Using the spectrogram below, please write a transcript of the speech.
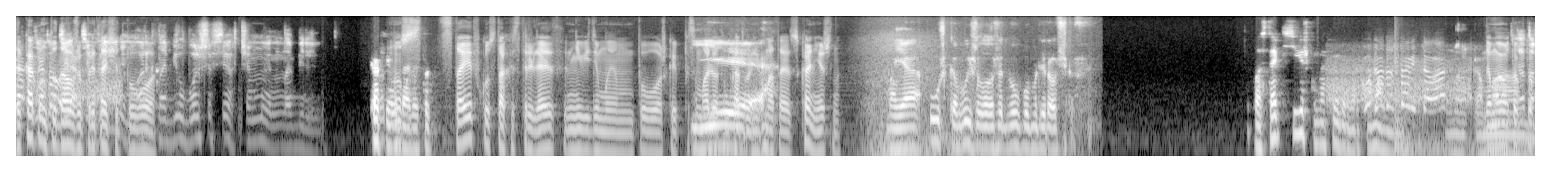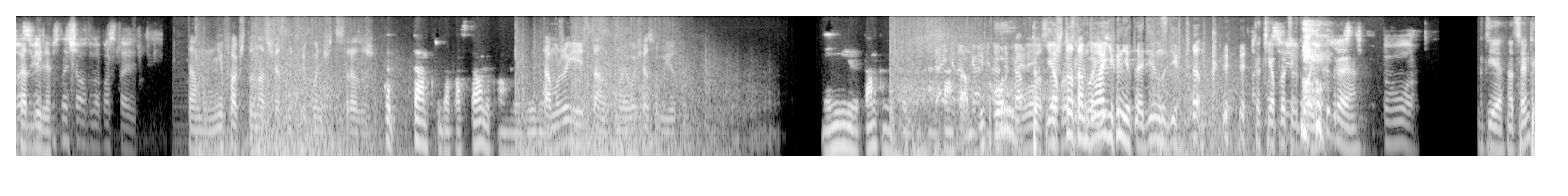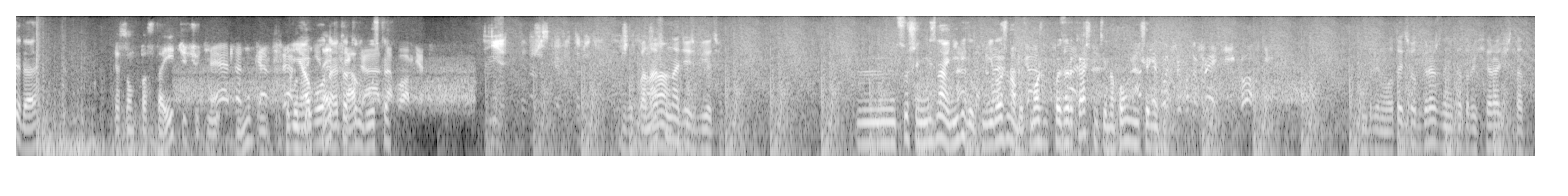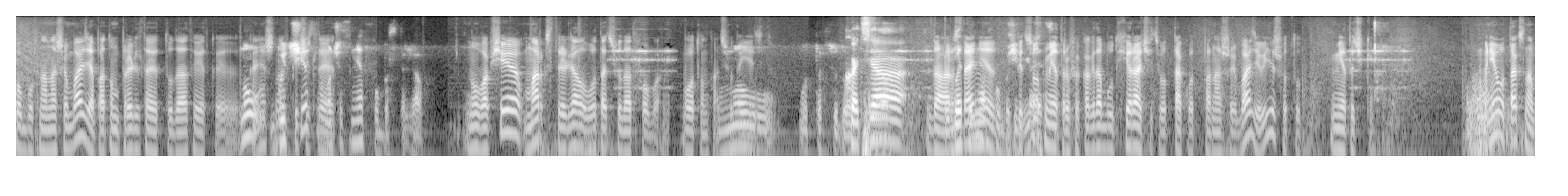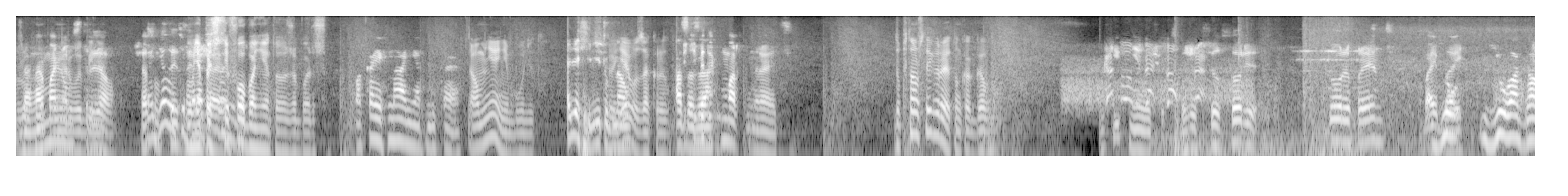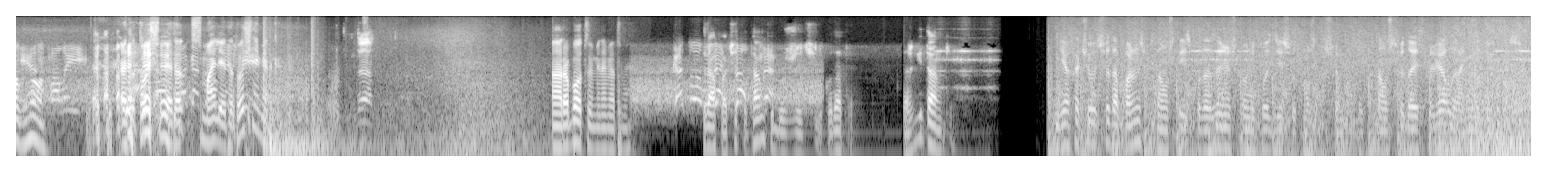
Да как он Ну, туда уже притащит временем ПВО? Набил больше всех, чем мы набили. Как его Ну, дали с- тут? стоит в кустах и стреляет невидимым ПВОшкой по самолетам, которые мотаются. Конечно. Моя ушка выжила уже двух бомбардировщиков. Поставьте сивишку на Федора Куда наркомана. доставить товар? Да мы его только- только отбили. разведку сначала туда поставить. Там не факт, что нас сейчас не прикончат сразу же. Танк туда поставлю, по-моему. Там уже есть танк, но его сейчас убьют. Я не вижу танка на танк. Там Вот. Так я что, там два юнита, один из них танк. Так я против двоих играю. Где? На центре, да? Сейчас он постоит чуть-чуть и Не, будет вон, это тунгушка. запомнит. Не, вражеская вертолетами. Вы по А. нашим, надеюсь, бьете? Слушай, не знаю, не видел, не должно быть. Может быть, ПЗРКшники, но, по-моему, ничего нет. Ковский. Блин, вот эти вот граждане, которые херачат от фобов на нашей базе, а потом прилетают туда ответка, Ну, конечно, быть честным, он сейчас не от фоба стрелял. Ну, вообще, Марк стрелял вот отсюда от фоба. Вот он отсюда есть. Ну, вот отсюда. Хотя, Да, не расстояние особо 500 считается. метров, и когда будут херачить вот так вот по нашей базе, видишь, вот тут меточки. Мне вот так снабжу. Да, нормально он стрелял. Сейчас Да он стоит У меня почти фоба нету уже больше. Пока их на не отвлекают. А у меня и не будет. А я химит Всё, я угнал. его закрыл. А И тебе за так Марк не нравится. Да потому что играет он как говно. Каких не очень. Скажи все, sorry. Sorry, friends. Bye-bye. Ю, юа говно. Это точно, это смайли, это точная метка? Да, А, работаю минометами. Траф, а что ты танки будешь жечь или куда ты? Зажги танки. Я хочу вот сюда пальнуть, потому что есть подозрение, что у них вот здесь вот может ошибка быть. Потому что сюда я стрелял, и они не двигались.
